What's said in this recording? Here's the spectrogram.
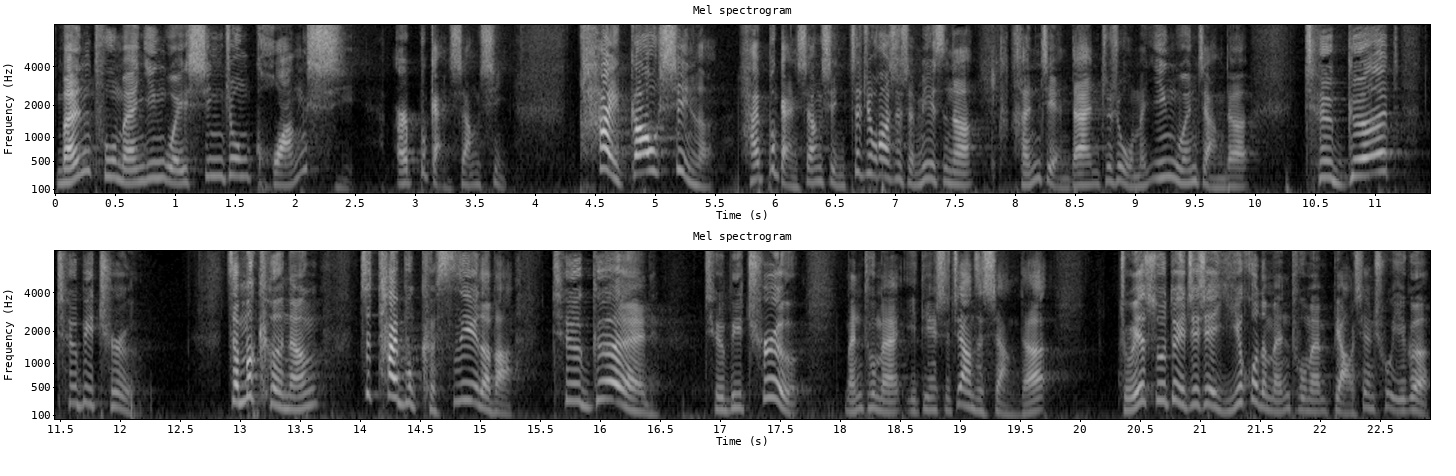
门徒们因为心中狂喜而不敢相信，太高兴了还不敢相信。这句话是什么意思呢？很简单，就是我们英文讲的 “too good to be true”，怎么可能？这太不可思议了吧？Too good。To be true，门徒们一定是这样子想的。主耶稣对这些疑惑的门徒们表现出一个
